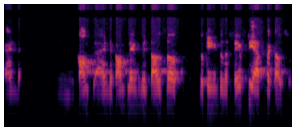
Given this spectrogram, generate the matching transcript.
and compl and complaint with also looking into the safety aspect also.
